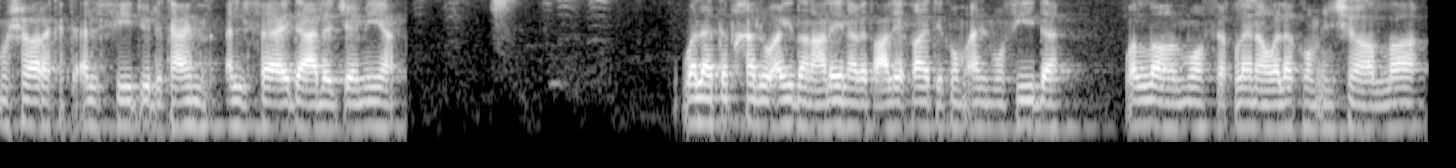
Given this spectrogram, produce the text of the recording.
مشاركة الفيديو لتعم الفائدة على الجميع. ولا تبخلوا أيضا علينا بتعليقاتكم المفيدة. والله الموفق لنا ولكم إن شاء الله.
